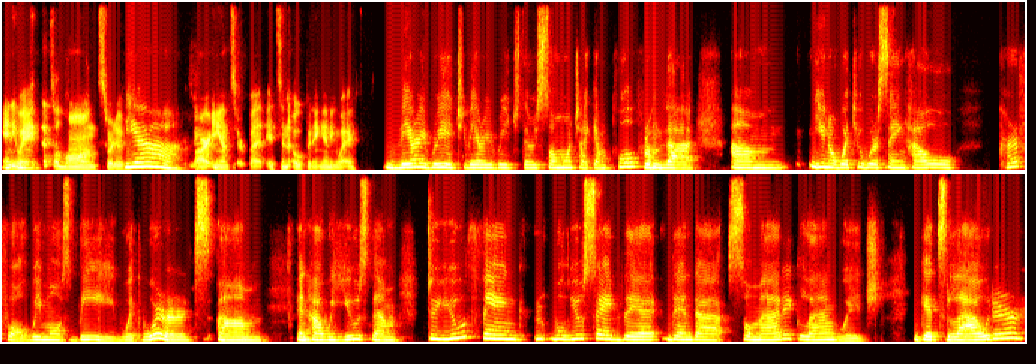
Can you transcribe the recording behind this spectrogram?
Anyway, mm-hmm. that's a long sort of yeah our answer, but it's an opening anyway. Very rich, very rich. There is so much I can pull from that. Um, you know what you were saying, how careful we must be with words um, and how we use them. Do you think, will you say that then that somatic language gets louder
